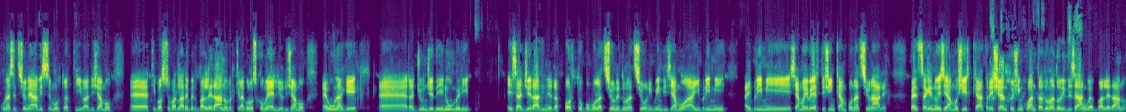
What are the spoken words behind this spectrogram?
una sezione Avis molto attiva. Diciamo, eh, ti posso parlare per Vallerano perché la conosco meglio, diciamo, è una che eh, raggiunge dei numeri esagerati nel rapporto popolazione-donazioni, quindi siamo ai primi ai primi, siamo ai vertici in campo nazionale. Pensa che noi siamo circa 350 donatori di sangue a Valletano.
